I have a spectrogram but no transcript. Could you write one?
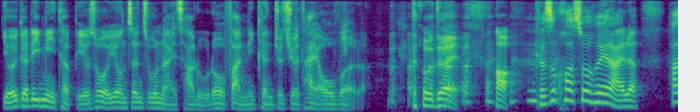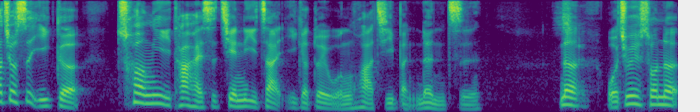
有一个 limit，比如说我用珍珠奶茶卤肉饭，你可能就觉得太 over 了，对不对？好，可是话说回来了，它就是一个创意，它还是建立在一个对文化基本认知。那我就会说，呢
